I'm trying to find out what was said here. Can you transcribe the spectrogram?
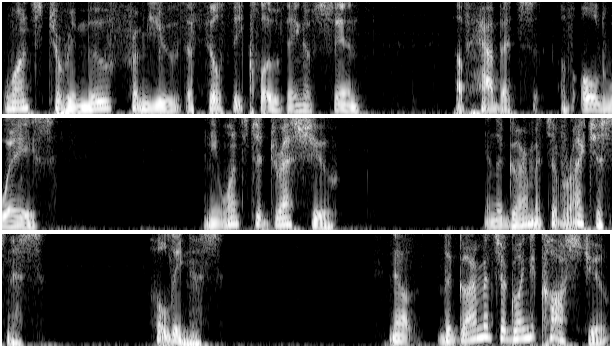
wants to remove from you the filthy clothing of sin, of habits, of old ways. And he wants to dress you in the garments of righteousness, holiness. Now, the garments are going to cost you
